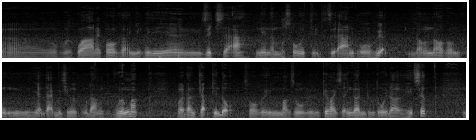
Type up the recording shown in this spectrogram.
uh, vừa qua thì có những cái ờ, dịch giả nên là một số dự án của huyện nó cũng, cũng hiện tại bây giờ cũng đang vướng mắc và đang chậm tiến độ so với mặc dù cái kế hoạch giải ngân chúng tôi đã hết sức ừ,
